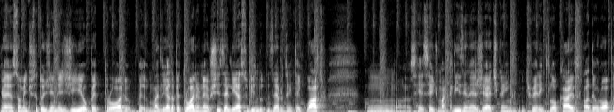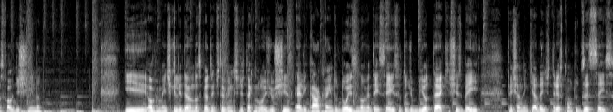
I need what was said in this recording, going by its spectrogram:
é, somente o setor de energia, o petróleo, mais ligado a petróleo, né, o XLE subindo 0,34%, com receio de uma crise energética em, em diferentes locais. Fala da Europa, fala de China. E, obviamente, que liderando as perdas, a gente teve o índice de tecnologia, o XLK, caindo 2,96, setor de biotech, XBI, fechando em queda de 3,16.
